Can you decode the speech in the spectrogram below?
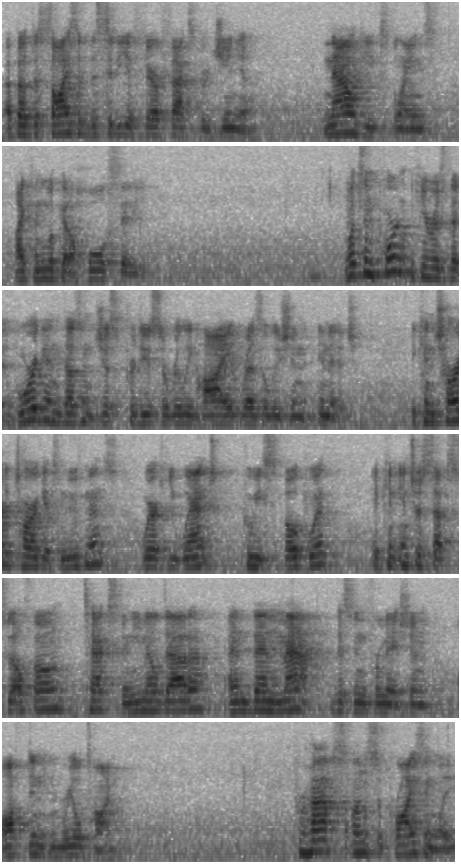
about the size of the city of Fairfax, Virginia. Now, he explains, I can look at a whole city. What's important here is that Gorgon doesn't just produce a really high resolution image. It can chart a target's movements, where he went, who he spoke with, it can intercept cell phone, text, and email data, and then map this information, often in real time. Perhaps unsurprisingly,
